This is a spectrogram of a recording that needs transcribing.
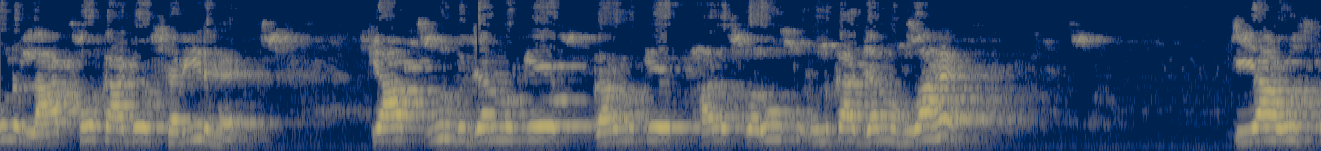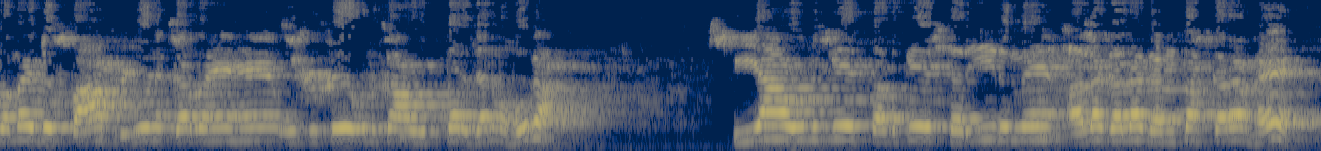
उन लाखों का जो शरीर है, क्या पूर्व जन्म के कर्म के फल स्वरूप उनका जन्म हुआ है? या उस समय जो पाप पूर्ण कर रहे हैं, उससे उनका उत्तर जन्म होगा? या उनके सबके शरीर में अलग अलग अंतकरण है,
